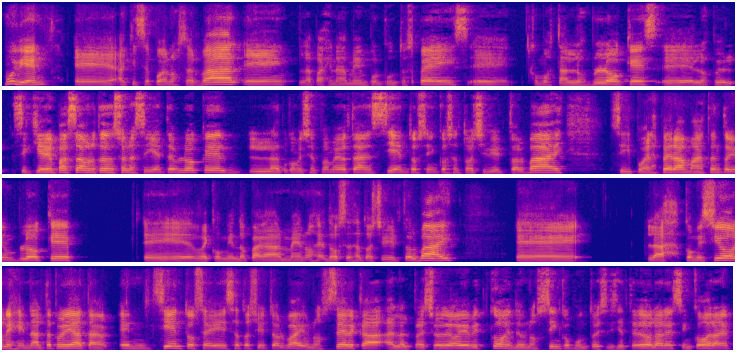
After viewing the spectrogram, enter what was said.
Muy bien, eh, aquí se pueden observar en la página mempool.space eh, cómo están los bloques. Eh, si quieren pasar una transacción al siguiente bloque, la comisión promedio está en 105 Satoshi Virtual Buy. Si pueden esperar más de 31 bloques, recomiendo pagar menos de 12 Satoshi Virtual Buy. las comisiones en alta prioridad están en 106 Satoshi Virtual Buy, uno cerca al, al precio de hoy de Bitcoin de unos 5.17 dólares, 5 dólares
